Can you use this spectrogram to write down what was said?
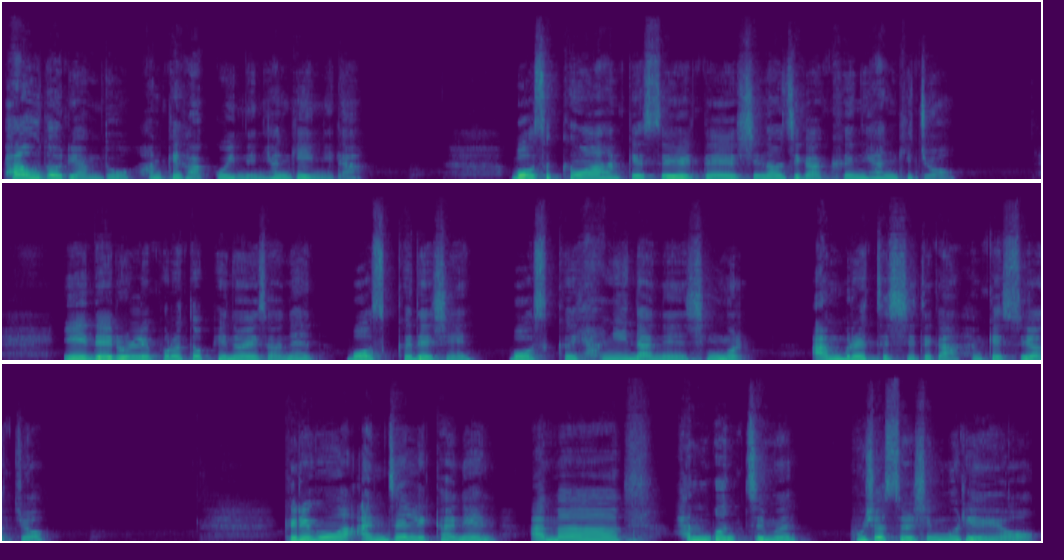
파우더리함도 함께 갖고 있는 향기입니다. 머스크와 함께 쓰일 때 시너지가 큰 향기죠. 이 네롤리 포르토피노에서는 머스크 대신 머스크 향이 나는 식물, 암브레트 시드가 함께 쓰였죠. 그리고 안젤리카는 아마 한 번쯤은 보셨을 식물이에요.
